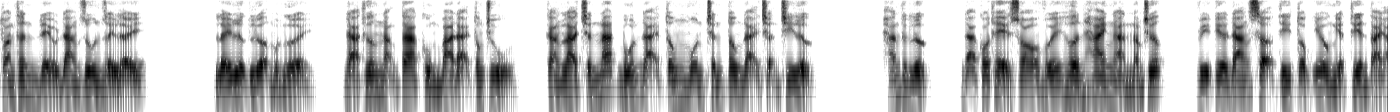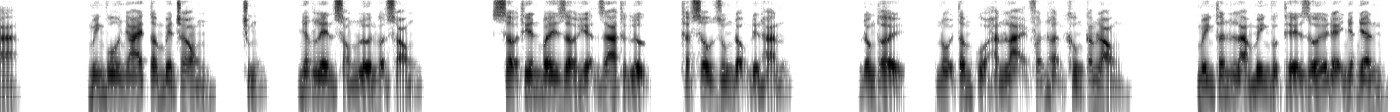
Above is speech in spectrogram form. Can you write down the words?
toàn thân đều đang run rẩy lấy. Lấy lực lượng một người, đả thương nặng ta cùng ba đại tông chủ, càng là chấn nát bốn đại tông môn chấn tông đại trận chi lực. Hắn thực lực đã có thể so với hơn hai ngàn năm trước, vị tia đáng sợ tí tộc yêu nghiệt thiên tài a. Minh Vô Nhai tâm bên trong, chúng nhấc lên sóng lớn vận sóng sở thiên bây giờ hiện ra thực lực thật sâu rung động đến hắn đồng thời nội tâm của hắn lại phẫn hận không cam lòng mình thân là minh vực thế giới đệ nhất nhân,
